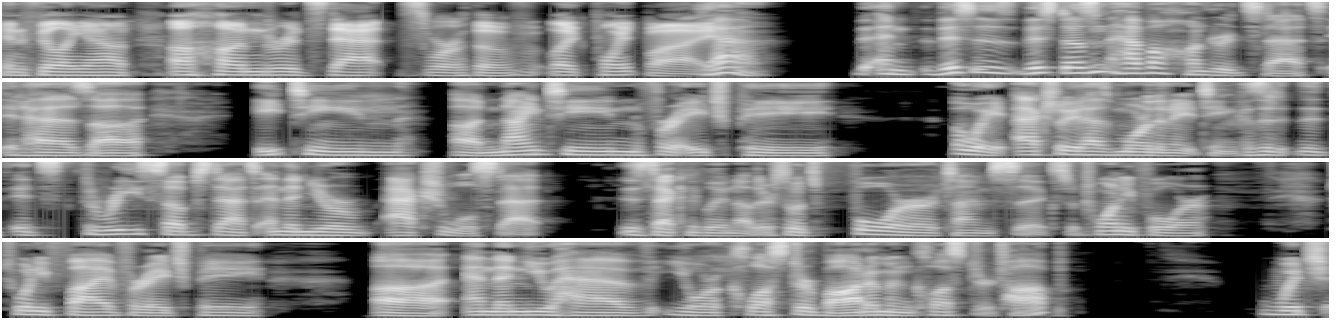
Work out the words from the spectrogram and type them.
and filling out a hundred stats worth of like point buy? yeah. And this is this doesn't have a hundred stats. It has uh 18, uh 19 for HP. Oh wait, actually it has more than 18 because it, it, it's three substats and then your actual stat is technically another. So it's 4 times 6, so 24, 25 for HP. Uh and then you have your cluster bottom and cluster top, which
